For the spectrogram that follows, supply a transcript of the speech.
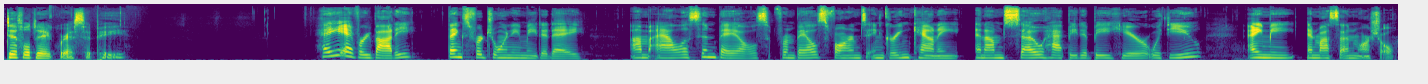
deviled egg recipe. Hey, everybody. Thanks for joining me today. I'm Aliceson Bales from Bales Farms in Greene County, and I'm so happy to be here with you, Amy, and my son Marshall.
